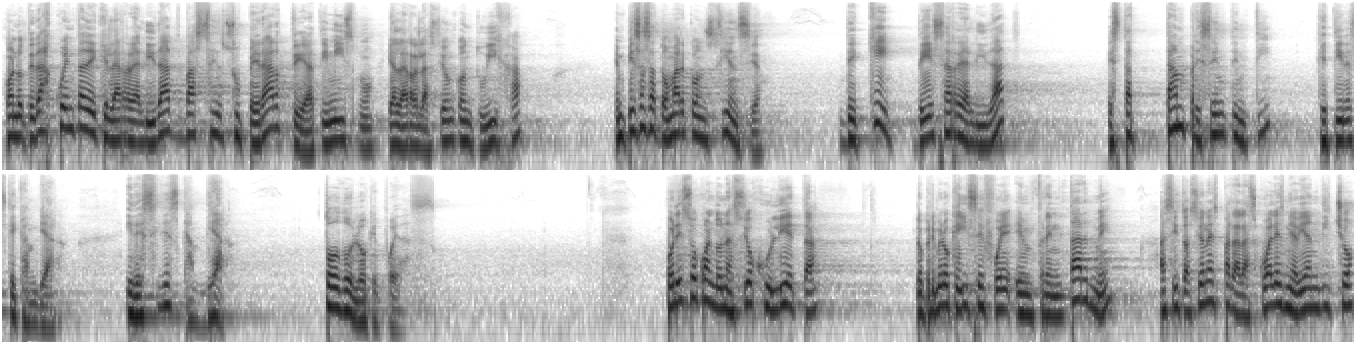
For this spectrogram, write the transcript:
cuando te das cuenta de que la realidad va a superarte a ti mismo y a la relación con tu hija, empiezas a tomar conciencia de qué de esa realidad está tan presente en ti que tienes que cambiar. Y decides cambiar todo lo que puedas. Por eso cuando nació Julieta, lo primero que hice fue enfrentarme a situaciones para las cuales me habían dicho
